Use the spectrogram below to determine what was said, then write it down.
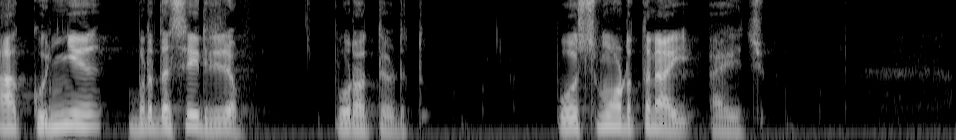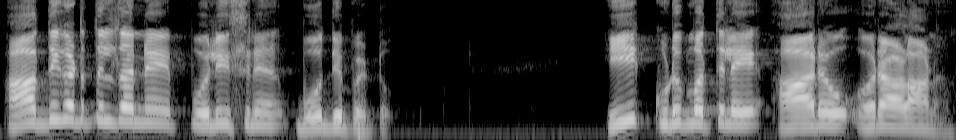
ആ കുഞ്ഞ് മൃതശരീരം പുറത്തെടുത്തു. പോസ്റ്റ്മോർട്ടത്തിനായി അയച്ചു. ആദ്യഘട്ടത്തിൽ തന്നെ പോലീസിന് ബോധ്യപ്പെട്ടു. ഈ കുടുംബത്തിലെ ആരോ ഒരാളാണ്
